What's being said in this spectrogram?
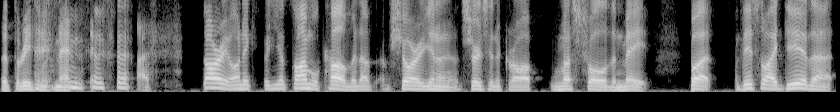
The three foot man. Sorry, Onyx, but your time will come, and I'm, I'm sure you know. I'm sure it's going to grow up much taller than me. But this idea that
